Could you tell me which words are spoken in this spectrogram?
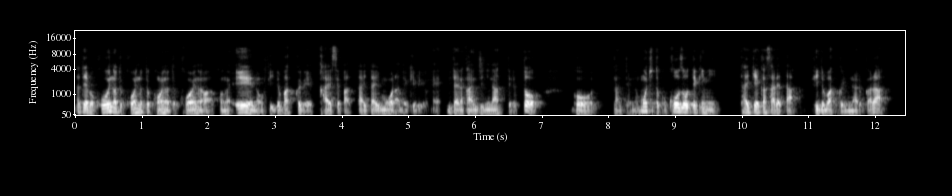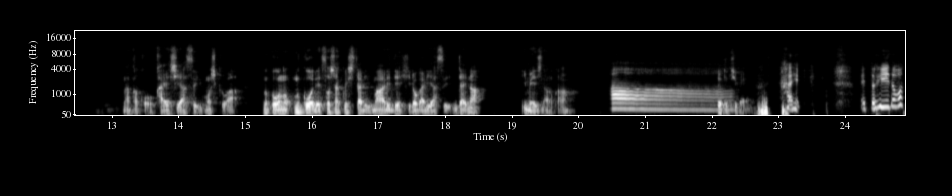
例えばこういうのとこういうのとこういうのとこういうのはこの A のフィードバックで返せば大体網羅できるよねみたいな感じになってるとこうなんていうのもうちょっとこう構造的に体系化されたフィードバックになるからなんかこう返しやすいもしくは向こうの向こうで咀嚼したり周りで広がりやすいみたいなイメージなのかなあちょっと違う。はい。えっと、フィードバッ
